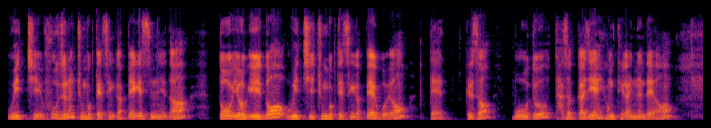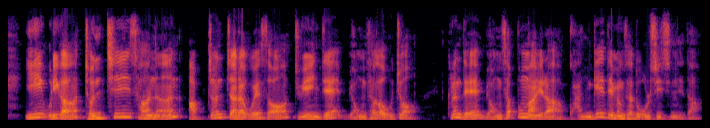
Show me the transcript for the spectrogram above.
which, whose는 중복됐으니까 빼겠습니다. 또 여기도 which 중복됐으니까 빼고요. that. 그래서 모두 다섯 가지의 형태가 있는데요. 이 우리가 전치사는 앞전자라고 해서 뒤에 이제 명사가 오죠. 그런데 명사뿐만 아니라 관계대명사도 올 수 있습니다.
